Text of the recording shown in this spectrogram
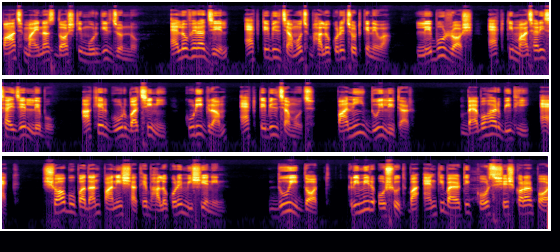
পাঁচ মাইনাস দশটি মুরগির জন্য। অ্যালোভেরা জেল এক টেবিল চামচ ভালো করে চটকে নেওয়া। লেবুর রস একটি মাঝারি সাইজের লেবু, আখের গুড় বা চিনি, কুড়ি গ্রাম, এক টেবিল চামচ, পানি দুই লিটার। ব্যবহার বিধি এক, সব উপাদান পানির সাথে ভালো করে মিশিয়ে নিন। দুই ডট, কৃমির ওষুধ বা অ্যান্টিবায়োটিক কোর্স শেষ করার পর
